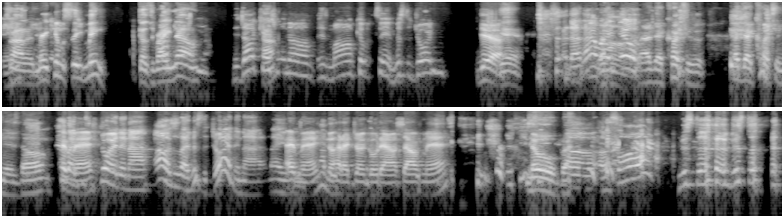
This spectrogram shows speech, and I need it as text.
And try he's- to make him see me. Because right now, Did y'all catch when um his mom kept saying Mr. Jordan? Yeah. yeah, now that right there was that country. That's that countryness, dog. Hey, like man. Mr. Jordan and I. I was just like Mr. Jordan and I. Like, Hey man, you know how that joint go down south, man. No, bro. uh, a song, Mr. Mr.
